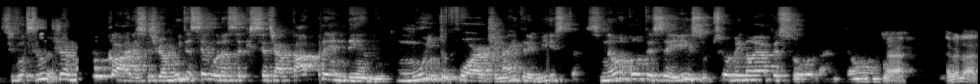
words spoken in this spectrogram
Se você não tiver muito claro, se tiver muita segurança que você já está aprendendo muito forte na entrevista, se não acontecer isso, possivelmente não é a pessoa, né? Então. É. É verdade.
